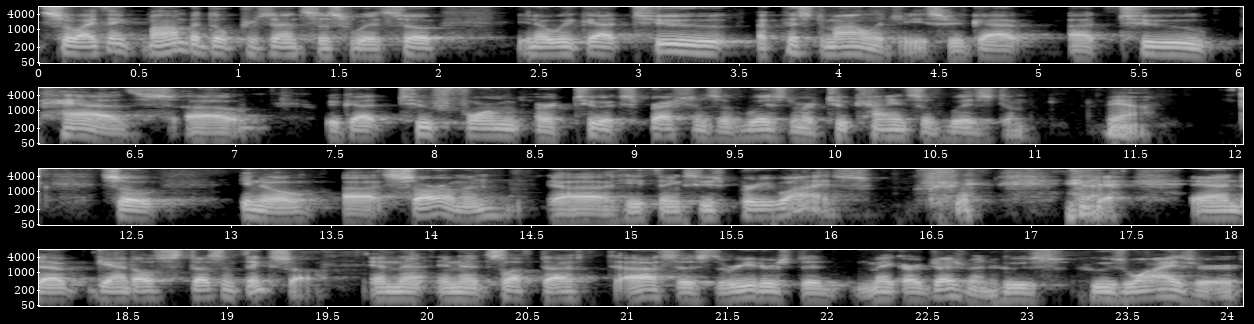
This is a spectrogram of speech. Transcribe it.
so I think Bombadil presents us with so you know we've got two epistemologies, we've got uh, two paths, uh, we've got two forms or two expressions of wisdom or two kinds of wisdom. Yeah. So you know uh, Saruman, uh, he thinks he's pretty wise. yeah. and uh, Gandalf doesn't think so, and that and it's left to, to us as the readers to make our judgment: who's who's wiser,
